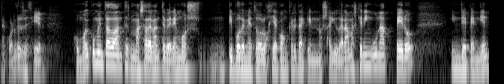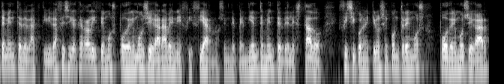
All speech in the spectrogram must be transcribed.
¿De acuerdo? Es decir, como he comentado antes, más adelante veremos un tipo de metodología concreta que nos ayudará más que ninguna, pero independientemente de la actividad física que realicemos, podremos llegar a beneficiarnos. Independientemente del estado físico en el que nos encontremos, podremos llegar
